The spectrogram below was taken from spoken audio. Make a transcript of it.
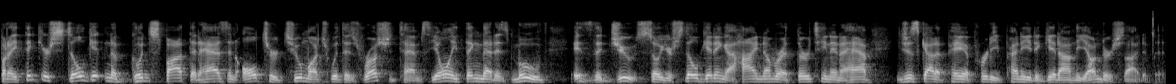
but I think you're still getting a good spot that hasn't altered too much with his rush attempts. The only thing that has moved is the juice. So you're still getting a high number at 13 and a half. You just got to pay a pretty penny to get on the underside of it.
